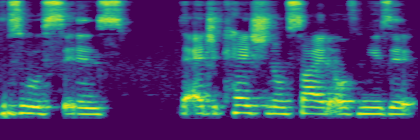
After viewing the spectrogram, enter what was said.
resources the educational side of music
